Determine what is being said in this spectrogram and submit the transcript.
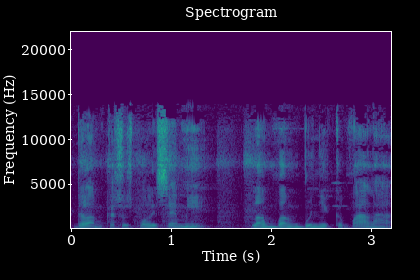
Dalam kasus polisemi, lambang bunyi kepala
